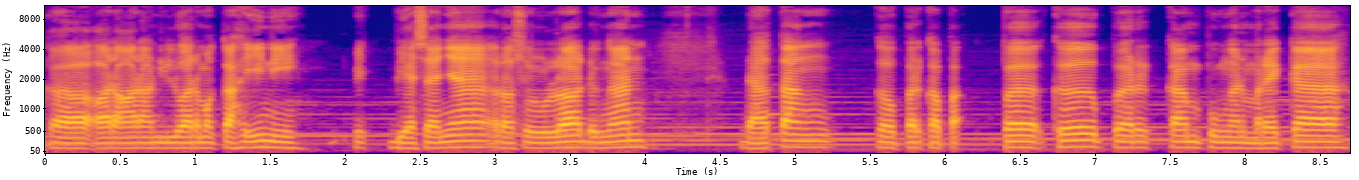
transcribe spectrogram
ke orang-orang di luar Mekah ini. Biasanya Rasulullah dengan datang ke pe, ke perkampungan mereka.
